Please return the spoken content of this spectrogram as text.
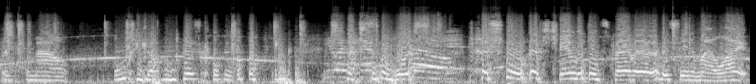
Freaks him out. Oh my god, what is going on? That's the worst. That's the worst ambulance drive I've ever seen in my life.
